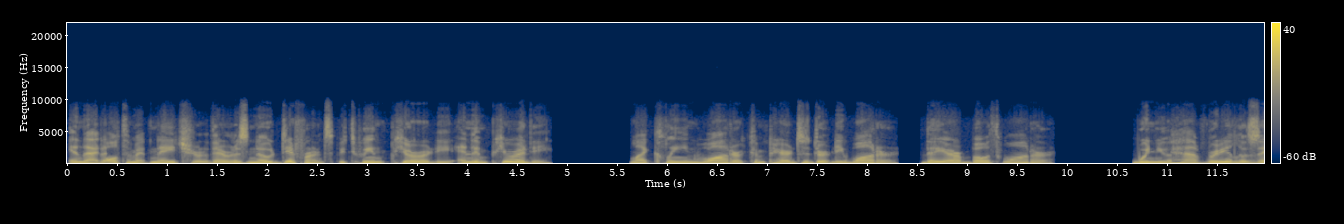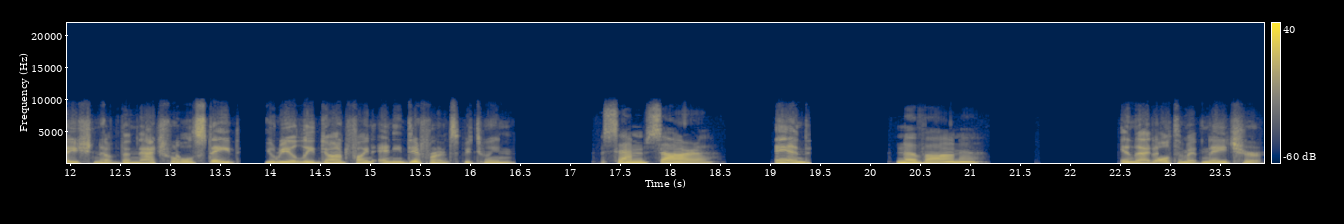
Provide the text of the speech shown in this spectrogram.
In that ultimate nature there is no difference between purity and impurity. Like clean water compared to dirty water, they are both water. When you have realization of the natural state, you really don't find any difference between Samsara. and Nirvana. in that ultimate nature,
